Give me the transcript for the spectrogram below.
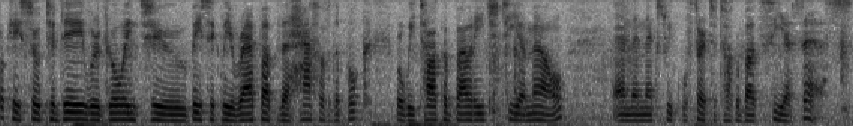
Okay, so today we're going to basically wrap up the half of the book where we talk about HTML, and then next week we'll start to talk about CSS.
